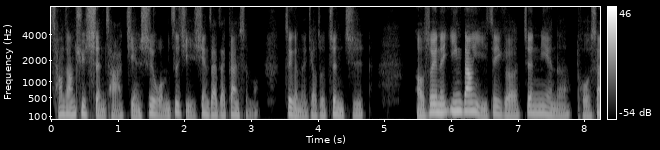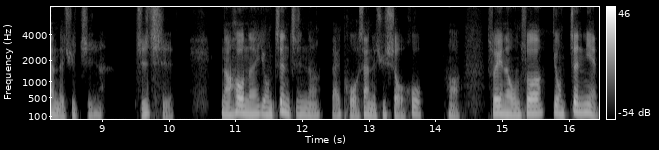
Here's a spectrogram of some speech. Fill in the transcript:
常常去审查检视我们自己现在在干什么。这个呢叫做正知，好，所以呢，应当以这个正念呢，妥善的去支支持，然后呢，用正知呢来妥善的去守护啊。所以呢，我们说用正念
